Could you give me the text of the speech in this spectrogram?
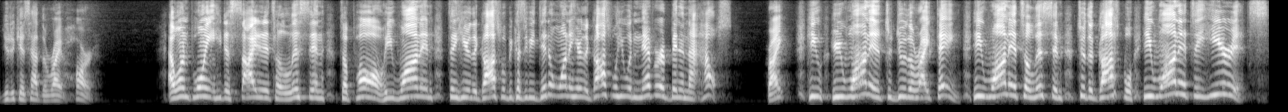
Eutychus had the right heart. At one point, he decided to listen to Paul. He wanted to hear the gospel because if he didn't want to hear the gospel, he would never have been in that house, right? He, he wanted to do the right thing. He wanted to listen to the gospel. He wanted to hear it.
